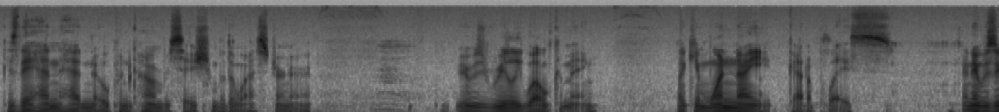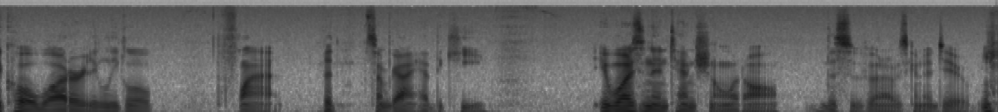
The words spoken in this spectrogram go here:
because they hadn't had an open conversation with a Westerner. Hmm. It was really welcoming. Like in one night, got a place and it was a cold water illegal flat, but some guy had the key. It wasn't intentional at all. This is what I was going to do. it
